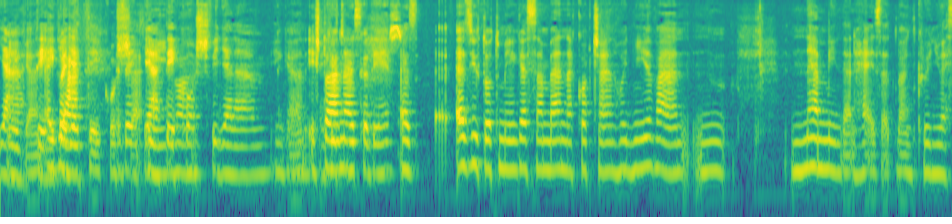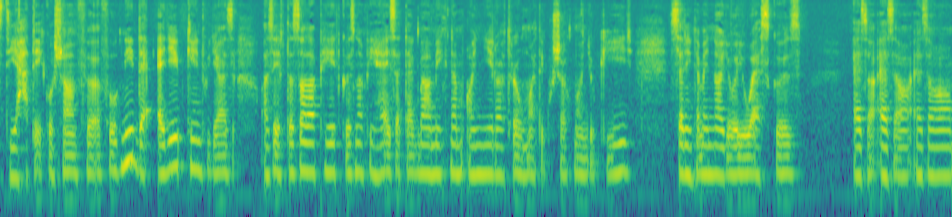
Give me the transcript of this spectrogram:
játék. Igen, egy játékos, ez egy játékos figyelem. Igen, és talán ez, ez, ez jutott még eszembe ennek kapcsán, hogy nyilván nem minden helyzetben könnyű ezt játékosan fölfogni, de egyébként ugye az, azért az alap hétköznapi helyzetekben, amik nem annyira traumatikusak mondjuk így, szerintem egy nagyon jó eszköz ez a, ez a, ez a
